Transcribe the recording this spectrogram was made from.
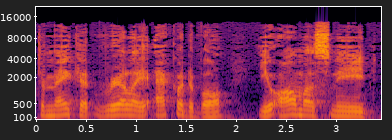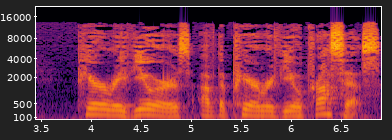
to make it really equitable, you almost need peer reviewers of the peer review process.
